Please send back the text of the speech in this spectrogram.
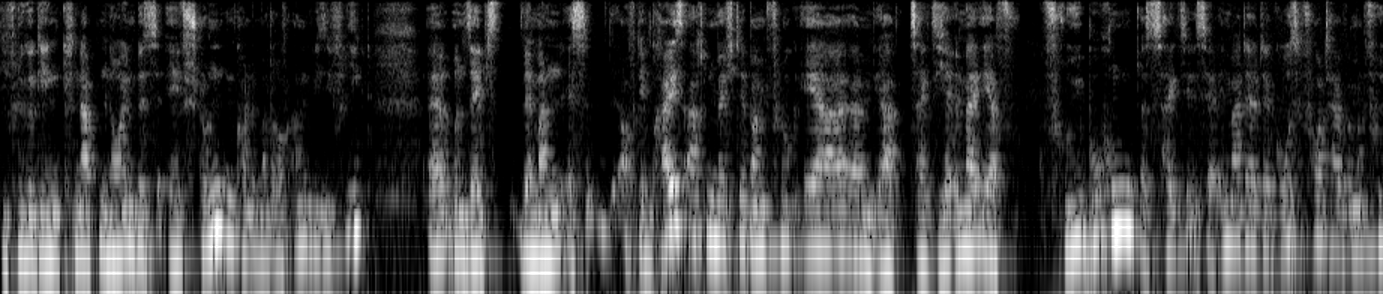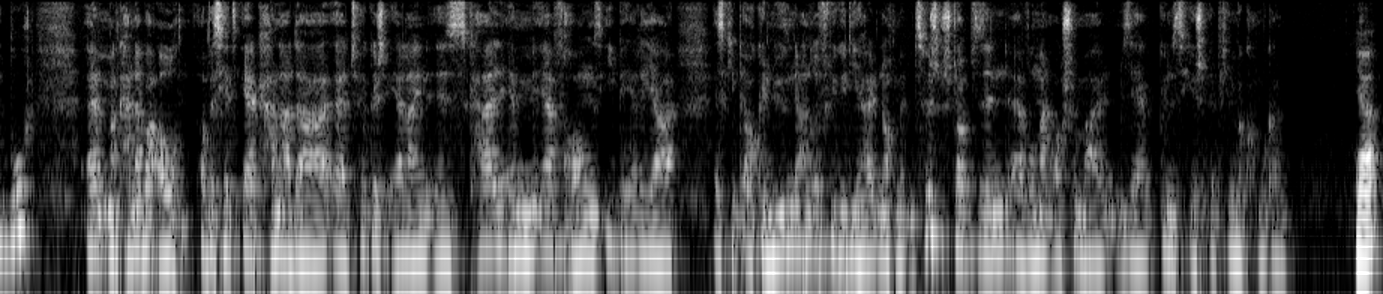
Die Flüge gingen knapp neun bis elf Stunden, kommt immer darauf an, wie sie fliegt. Ähm, und selbst wenn man es auf den Preis achten möchte beim Flug eher, ähm, ja, zeigt sich ja immer eher früh buchen. Das ist ja immer der, der große Vorteil, wenn man früh bucht. Ähm, man kann aber auch, ob es jetzt Air Canada, äh, Turkish Airline ist, KLM, Air France, Iberia, es gibt auch genügend andere Flüge, die halt noch mit einem Zwischenstopp sind, äh, wo man auch schon mal sehr günstige Schnäppchen bekommen kann. Ja,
